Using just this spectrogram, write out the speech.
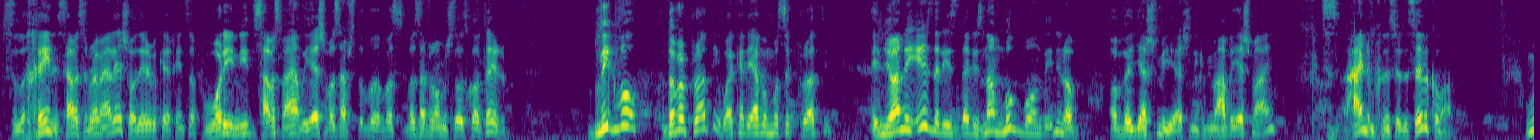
so l'chein, is Havas and Rebbe Aliyesh, or Eir Be'er Ein Sof. What do you need? Havas and Aliyesh, was have was was Shlos Kol HaTeirim? Blikvul, Dover Prati, why can't they have a Musik Prati? And Yoni is that he's, that he's not Mukbon, the Indian of, of a Yesh Mi Yesh, and he can be Mahava Yesh Mai. He says, Hainum Chines the Sevikolam. In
